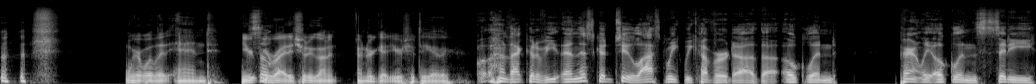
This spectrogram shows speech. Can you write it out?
Where will it end? You're, So- you're right. It should have gone under. Get your shit together. that could have, and this could too. Last week we covered uh, the Oakland, apparently Oakland city,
